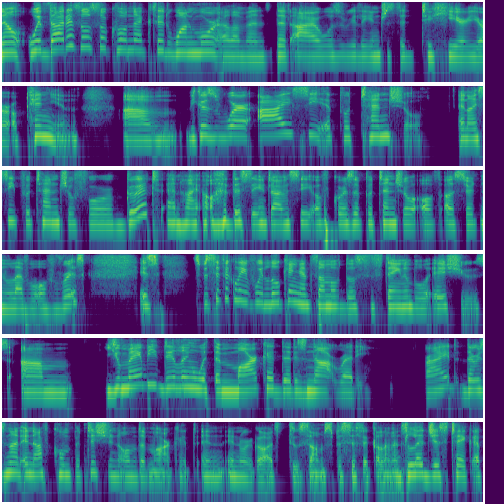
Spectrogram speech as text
Now, with that is also connected one more element that I was really interested to hear your opinion. Um, because where I see a potential, and I see potential for good, and I at the same time see, of course, a potential of a certain level of risk, is specifically if we're looking at some of those sustainable issues. Um, you may be dealing with a market that is not ready right? There is not enough competition on the market in, in regards to some specific elements. Let's just take a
